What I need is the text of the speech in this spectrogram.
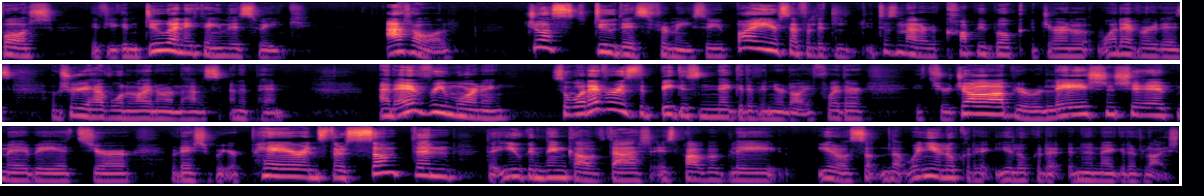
But if you can do anything this week at all, just do this for me. So you buy yourself a little, it doesn't matter, a copybook, a journal, whatever it is. I'm sure you have one lying around the house and a pen. And every morning, so whatever is the biggest negative in your life, whether it's your job, your relationship, maybe it's your relationship with your parents. There's something that you can think of that is probably, you know, something that when you look at it, you look at it in a negative light.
